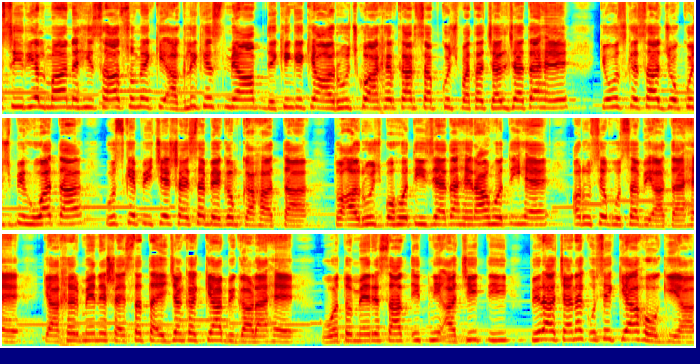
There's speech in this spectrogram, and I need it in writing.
سیریل ماں نہیں ساسوں میں کہ اگلی قسط میں آپ دیکھیں گے کہ عروج کو آخرکار سب کچھ پتہ چل جاتا ہے کہ اس کے ساتھ جو کچھ بھی ہوا تھا، اس کے پیچھے شیسا بیگم کا ہاتھ تھا۔ تو عروج بہت ہی زیادہ حیران ہوتی ہے اور اسے غصہ بھی آتا ہے کہ آخر میں نے شیسا تائجہ کا کیا بگاڑا ہے۔ وہ تو میرے ساتھ اتنی اچھی تھی، پھر اچانک اسے کیا ہو گیا؟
